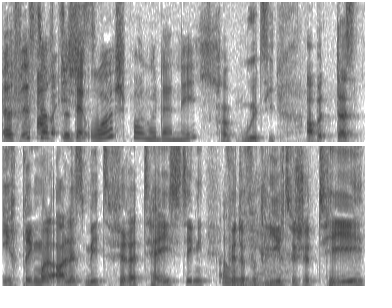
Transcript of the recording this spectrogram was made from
Das ist doch Aber so ist der es- Ursprung, oder nicht? Kann gut sein. Aber das, ich bringe mal alles mit für ein Tasting, Oh für den. Vergleich zwischen Tee,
